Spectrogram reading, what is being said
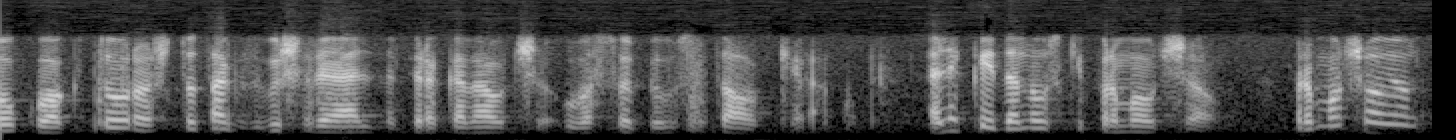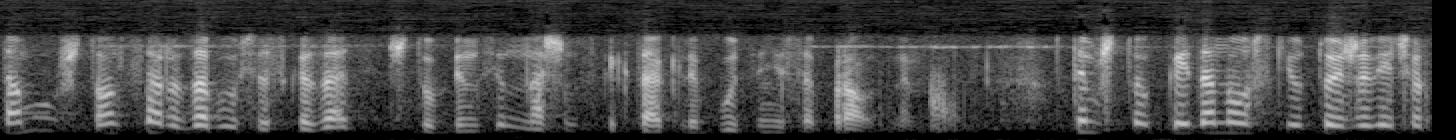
боку актора, што так звышрэальна пераканаўчы ў асобе ў сталкера. Але кайдановскі прамаўчаў. Прамаўчаў ён таму, што он сэр забыўся сказаць, што бензін нашым спектакле будзе несапраўдным. Тым, што кайдановскі ў той жа вечар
